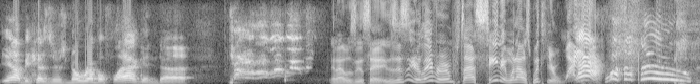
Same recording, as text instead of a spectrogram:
Yeah, because there's no rebel flag, and uh, And I was gonna say, this isn't your living room. I seen it when I was with your wife. ah, woohoo!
